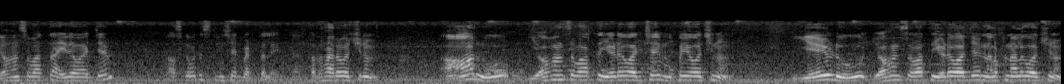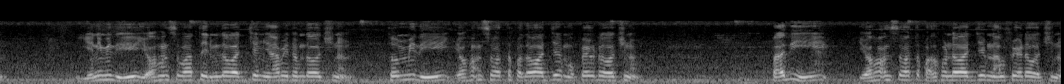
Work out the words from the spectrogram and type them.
యోహాన్స్ వార్త ఐదవ అధ్యాయం రాసుకోకపోతే స్క్రీన్ షాట్ పెడతలే. పదహారో వచ్చిన ఆరు యోహాన్స్ వార్త ఏడవ అధ్యాయం ముప్పై వచ్చిన ఏడు యోహాన్స్ వార్త ఏడవ అధ్యాయం నలభై నాలుగో వచ్చిన ఎనిమిది యోహాన్స్ వార్త ఎనిమిదవ అధ్యాయం యాభై తొమ్మిదవ వచ్చిన తొమ్మిది యోహాన్స్ వార్త పదవ అధ్యాయం ముప్పై ఒకటో వచ్చిన పది యోహాన్స్ వార్త పదకొండవ అధ్యాయం నలభై ఏడవ వచ్చిన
